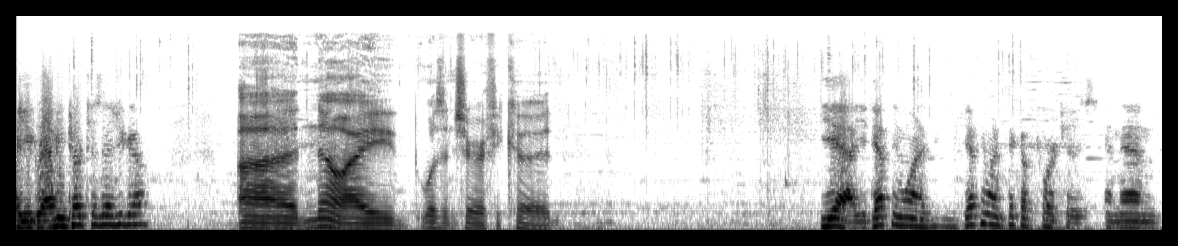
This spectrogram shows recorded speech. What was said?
Are you grabbing torches as you go? Uh, no, I wasn't sure if you could. Yeah, you definitely want to you definitely want to pick up torches, and then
